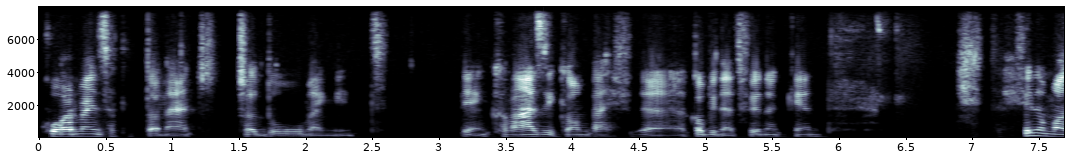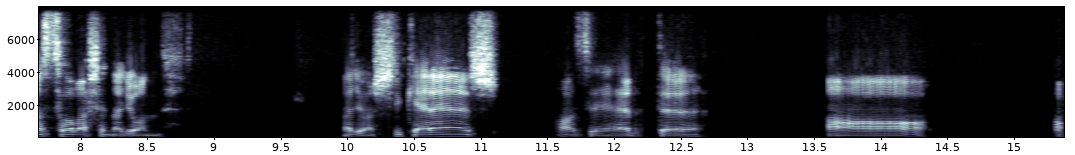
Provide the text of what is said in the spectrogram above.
kormányzati tanácsadó, meg mint ilyen kvázi kampány eh, kabinetfőnökként, finoman szólva se nagyon, nagyon sikeres, azért eh, a, a,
